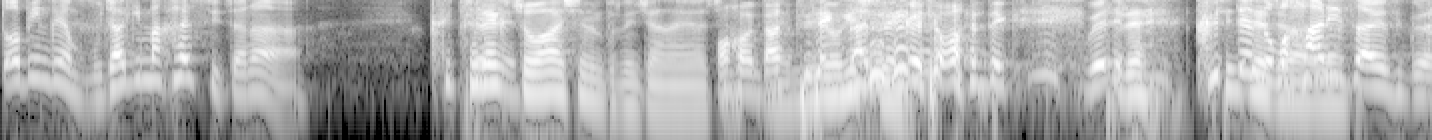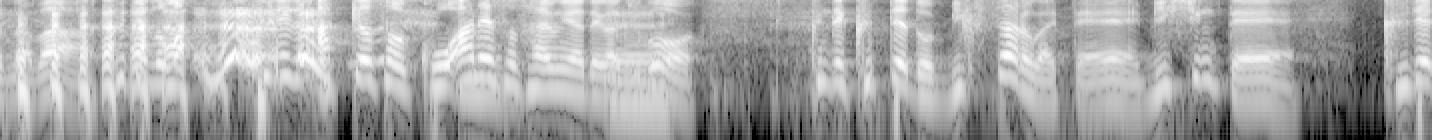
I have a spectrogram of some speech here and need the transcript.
더빙 그냥 무작위 막 할 수 있잖아. 그 트랙 좋아하시는 분이잖아요. 저. 어, 나 네, 트랙. 쌓는 거 좋아하는데 왜 트랙 그때 너무 좋아하네. 한이 쌓여서 그랬나 봐. 그때 너무 트랙을 아껴서 그 안에서 사용해야 돼 가지고 네. 근데 그때도 믹스하러 갈 때 믹싱 때 그제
